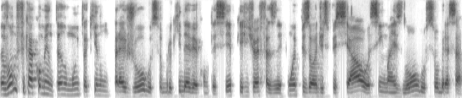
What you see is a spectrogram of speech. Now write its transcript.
Não vamos ficar comentando muito aqui num pré-jogo sobre o que deve acontecer, porque a gente vai fazer um episódio especial, assim, mais longo, sobre essa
